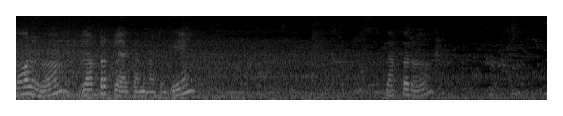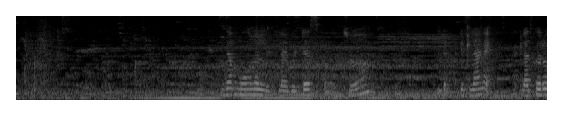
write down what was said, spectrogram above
మూలలో లబ్బర్ క్లాత్ అనమాట ఇది. లబ్బరు ఇంకా మూలలు ఇట్లా పెట్టేసుకోవచ్చు. అంటే ఇట్లానే ఇట్లా తొడు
